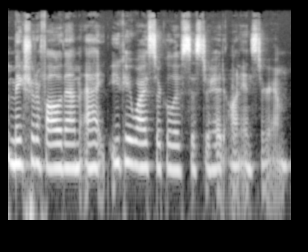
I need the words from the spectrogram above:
make sure to follow them at UKY Circle of Sisterhood on Instagram.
